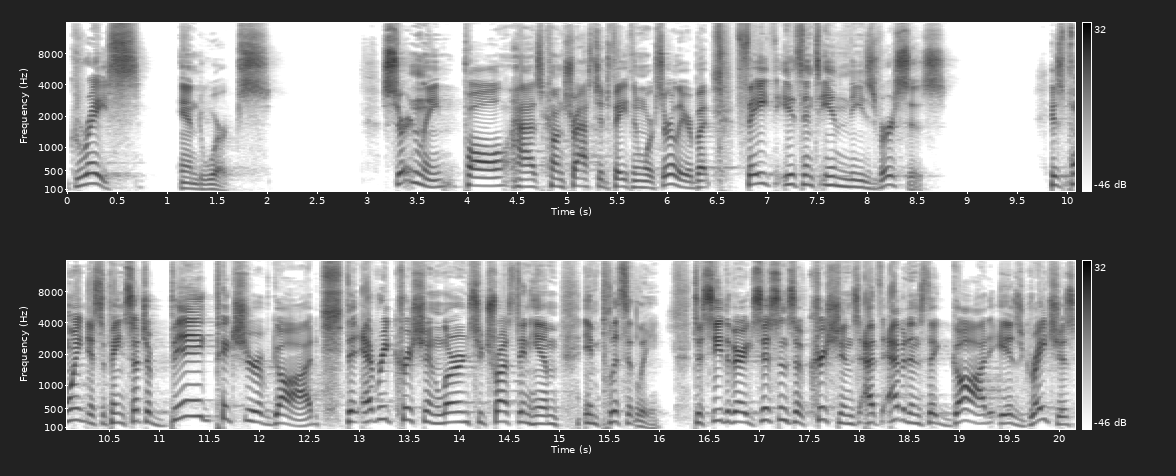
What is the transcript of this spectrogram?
grace and works. Certainly, Paul has contrasted faith and works earlier, but faith isn't in these verses. His point is to paint such a big picture of God that every Christian learns to trust in him implicitly, to see the very existence of Christians as evidence that God is gracious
